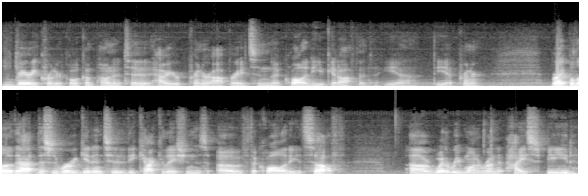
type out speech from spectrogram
very critical component to how your printer operates and the quality you get off of the, uh, the uh, printer. Right below that, this is where we get into the calculations of the quality itself. Uh, whether we want to run at high speed,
